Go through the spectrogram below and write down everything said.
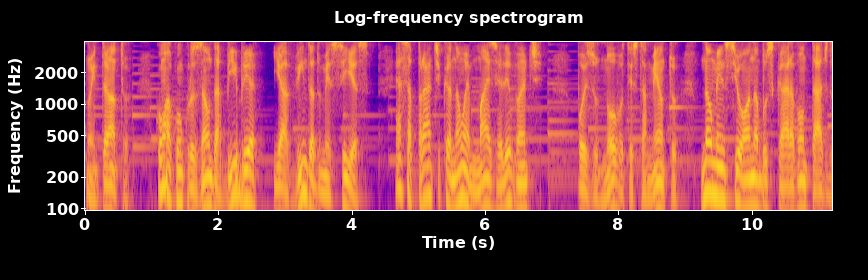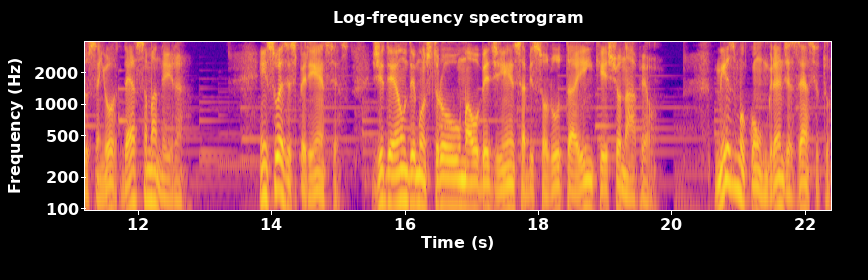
No entanto, com a conclusão da Bíblia e a vinda do Messias, essa prática não é mais relevante, pois o Novo Testamento não menciona buscar a vontade do Senhor dessa maneira. Em suas experiências, Gideão demonstrou uma obediência absoluta e inquestionável. Mesmo com um grande exército,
